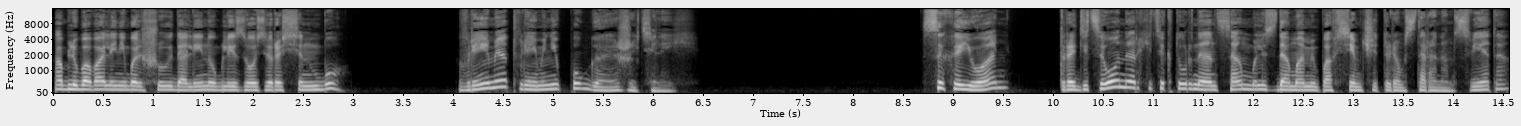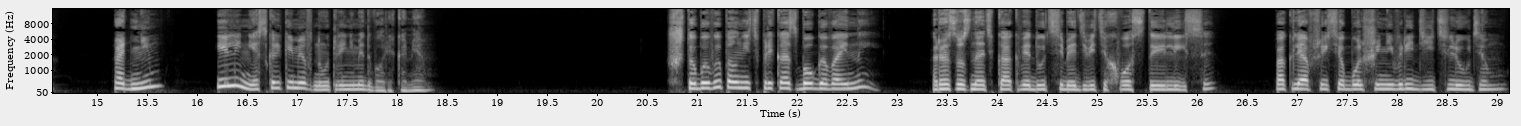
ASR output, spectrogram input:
облюбовали небольшую долину близ озера Синбо, время от времени пугая жителей. Сыхаюань — традиционный архитектурный ансамбль с домами по всем четырем сторонам света, одним или несколькими внутренними двориками. Чтобы выполнить приказ бога войны, разузнать, как ведут себя девятихвостые лисы, поклявшиеся больше не вредить людям,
